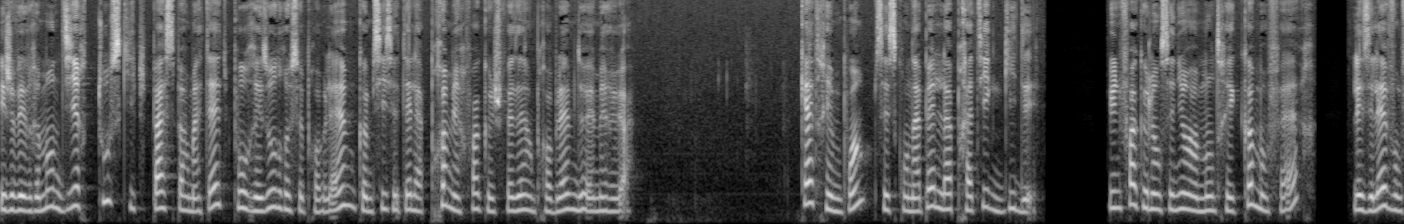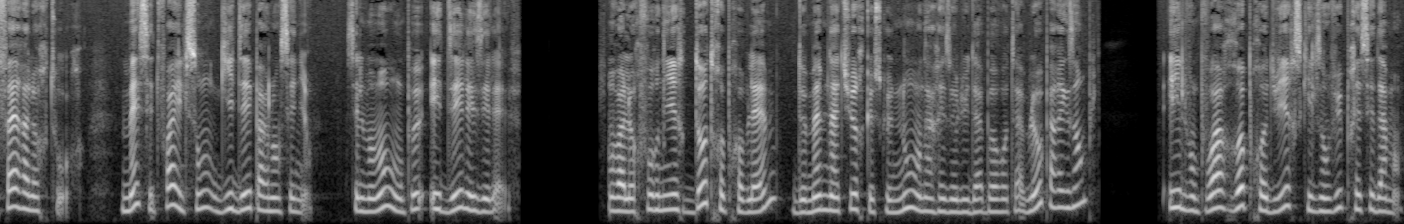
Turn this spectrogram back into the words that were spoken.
et je vais vraiment dire tout ce qui passe par ma tête pour résoudre ce problème, comme si c'était la première fois que je faisais un problème de MRUA. Quatrième point, c'est ce qu'on appelle la pratique guidée. Une fois que l'enseignant a montré comment faire, les élèves vont faire à leur tour. Mais cette fois, ils sont guidés par l'enseignant. C'est le moment où on peut aider les élèves. On va leur fournir d'autres problèmes, de même nature que ce que nous, on a résolu d'abord au tableau, par exemple, et ils vont pouvoir reproduire ce qu'ils ont vu précédemment.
